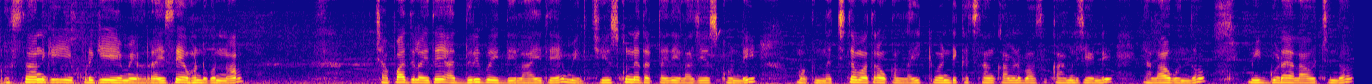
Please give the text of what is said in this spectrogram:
ప్రస్తుతానికి ఇప్పటికీ మేము రైసే వండుకున్నాం. చపాతీలు అయితే అద్దరిపోయిద్ది ఇలా అయితే. మీరు చేసుకునేటట్టు అయితే ఇలా చేసుకోండి. మాకు నచ్చితే మాత్రం ఒక లైక్ ఇవ్వండి. ఖచ్చితంగా కామెంట్ బాక్స్ కామెంట్ చేయండి. ఎలా ఉందో మీకు కూడా ఎలా వచ్చిందో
